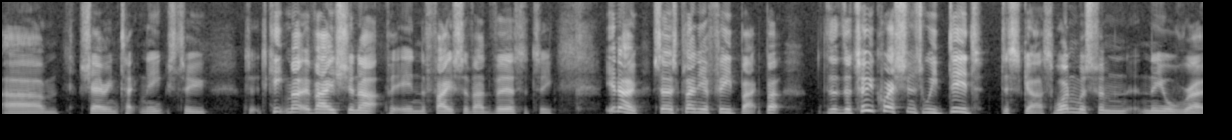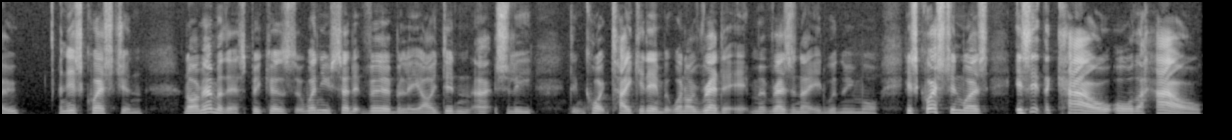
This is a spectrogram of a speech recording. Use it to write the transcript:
um, sharing techniques to, to to keep motivation up in the face of adversity you know so there's plenty of feedback but the, the two questions we did discuss one was from neil rowe and his question and I remember this because when you said it verbally, I didn't actually didn't quite take it in, but when I read it, it resonated with me more. His question was: Is it the cow or the how?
